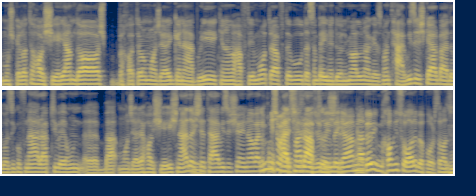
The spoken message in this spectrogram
مشکلات حاشیه‌ای هم داشت. به خاطر ماجرای گنبری که نه هفته مد رفته بود. اصلا بین دو نیمه حالا ناگزمن تعویزش کرد. بعد بازی گفت نه ربطی به اون ماجرای حاشیه‌ایش نداشته تعویضش و اینا. ولی خب حتما ربط این داشته. بگم؟ نه ببین می‌خوام این سوال بپرسم از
